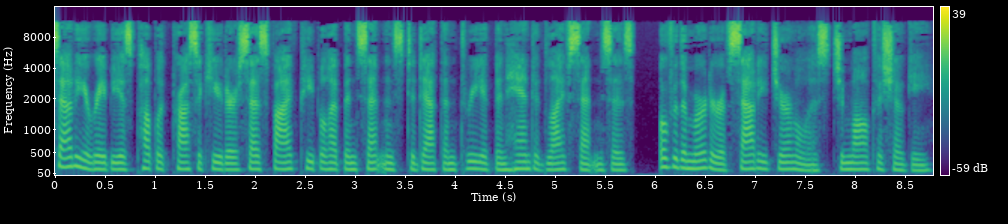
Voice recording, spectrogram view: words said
Saudi Arabia's public prosecutor says five people have been sentenced to death and three have been handed life sentences over the murder of Saudi journalist Jamal Khashoggi.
